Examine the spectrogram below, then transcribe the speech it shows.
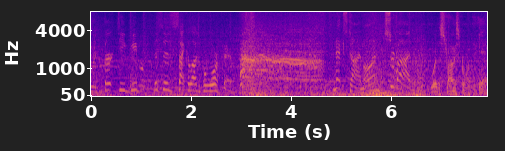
with 13 people. This is psychological warfare. Next time on Survivor. We're the strongest for one the game.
